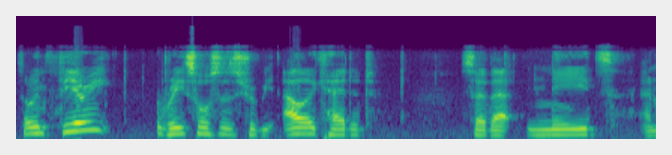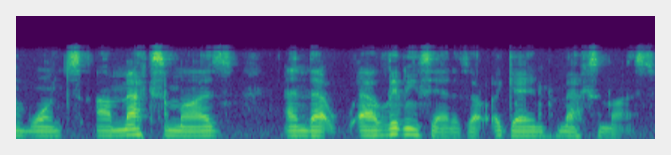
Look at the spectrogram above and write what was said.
So in theory, resources should be allocated so that needs and wants are maximized and that our living standards are again maximized.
